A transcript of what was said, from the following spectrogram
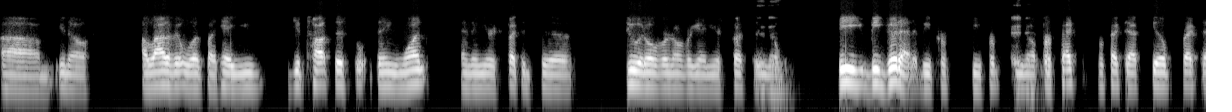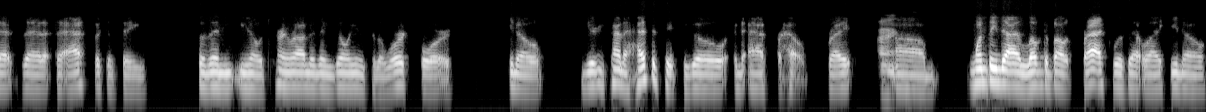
um, you know, a lot of it was like, hey, you get taught this thing once, and then you're expected to do it over and over again. You're supposed to, you know, be be good at it, be, be you know, perfect perfect that skill, perfect that that the aspect of things. So then, you know, turn around and then going into the workforce, you know, you kind of hesitate to go and ask for help, right? right. Um, one thing that I loved about track was that, like, you know,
